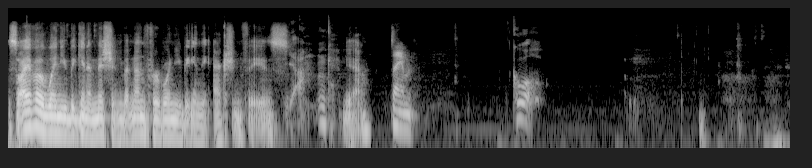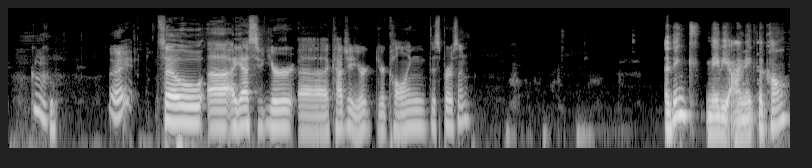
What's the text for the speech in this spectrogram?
so I have a when you begin a mission, but none for when you begin the action phase. Yeah. Okay. Yeah. Same. Cool. Cool. All right. So uh, I guess you're uh, Katya. You're you're calling this person. I think maybe I make the call.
